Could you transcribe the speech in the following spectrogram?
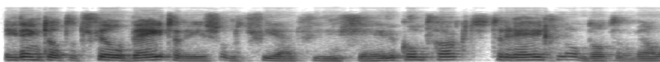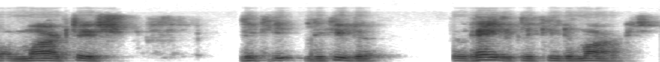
Ik denk dat het veel beter is om het via het financiële contract te regelen, omdat er wel een markt is, liquide, een redelijk liquide markt.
